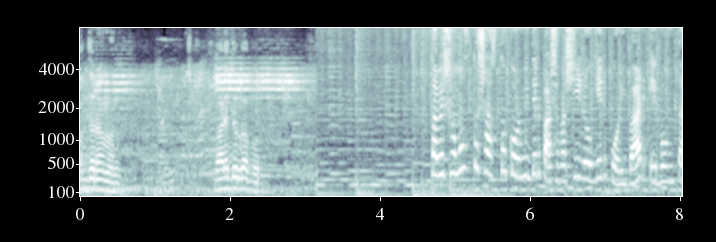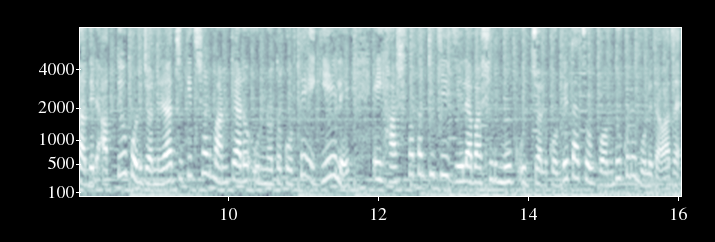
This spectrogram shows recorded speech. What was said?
আব্দুর রহমান। বাড়ি দুর্গাপুর। তবে সমস্ত স্বাস্থ্যকর্মীদের পাশাপাশি রোগীর পরিবার এবং তাদের আত্মীয় পরিজনেরা চিকিৎসার মানকে আরও উন্নত করতে এগিয়ে এলে এই হাসপাতালটি যে জেলাবাসীর মুখ উজ্জ্বল করবে তা চোখ বন্ধ করে বলে দেওয়া যায়।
